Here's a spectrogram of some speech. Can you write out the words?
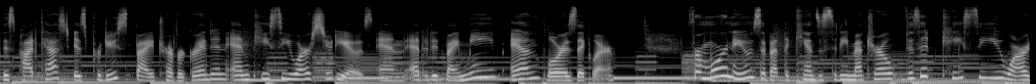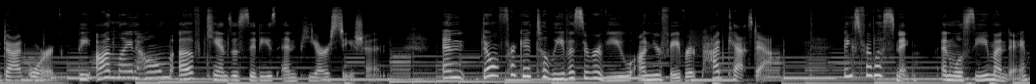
This podcast is produced by Trevor Grandin and KCUR Studios and edited by me and Laura Ziegler. For more news about the Kansas City Metro, visit kcur.org, the online home of Kansas City's NPR station. And don't forget to leave us a review on your favorite podcast app. Thanks for listening, and we'll see you Monday.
